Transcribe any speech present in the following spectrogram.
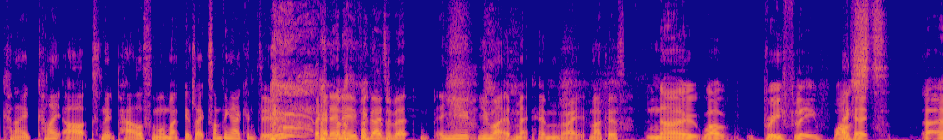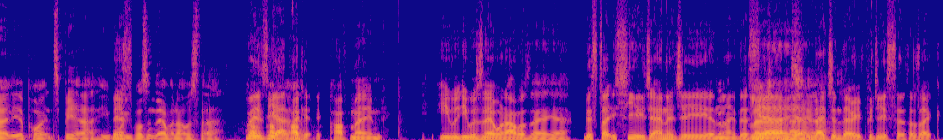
"Can I can I ask Nick Powell for more money? It's like something I can do. like I don't know if you guys have met, you you might have met him, right, Marcus? No, well, briefly whilst okay. at earlier points, but yeah, he, he wasn't there when I was there. But yeah, I've, okay. I've met him. He, he was there when I was there, yeah. This like huge energy and like this yeah, yeah, legendary producer. So I was like,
